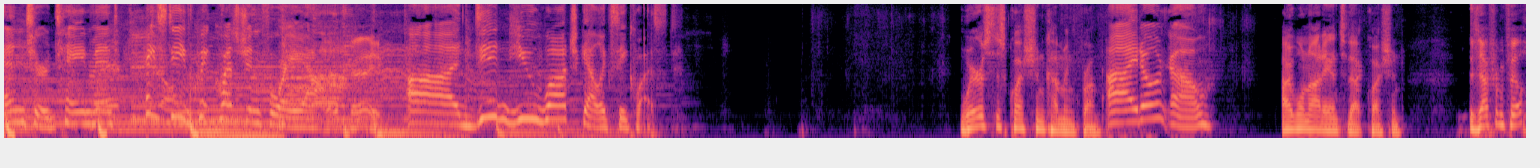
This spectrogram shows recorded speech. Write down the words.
Entertainment. Hey, Steve, quick question for you. Okay. Uh, did you watch Galaxy Quest? Where is this question coming from? I don't know. I will not answer that question. Is that from Phil?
